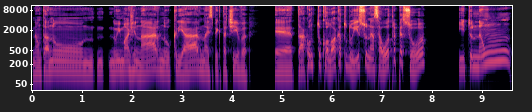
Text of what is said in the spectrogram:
não tá no, no imaginar, no criar, na expectativa. É, tá quando tu coloca tudo isso nessa outra pessoa e tu não.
